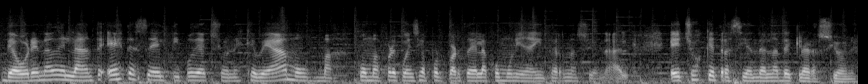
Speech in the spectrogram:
de ahora en adelante, este sea el tipo de acciones que veamos más, con más frecuencia por parte de la comunidad internacional, hechos que trasciendan las declaraciones.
